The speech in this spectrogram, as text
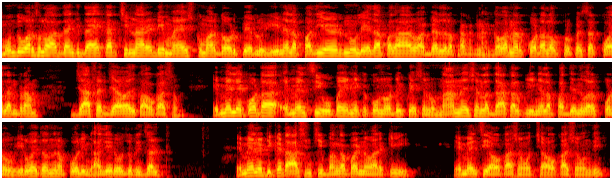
ముందు వరుసలో అద్దంకి దయాకర్ చిన్నారెడ్డి మహేష్ కుమార్ గౌడ్ పేర్లు. ఈ నెల పదిహేడును లేదా పదహారు అభ్యర్థుల ప్రకటన. గవర్నర్ కోటాలో ప్రొఫెసర్ కోదండరామ్ జాఫర్ జావాద్కు అవకాశం. ఎమ్మెల్యే కోట ఎమ్మెల్సీ ఉప ఎన్నికకు నోటిఫికేషన్లు. నామినేషన్ల దాఖలకు ఈ నెల పద్దెనిమిది వరకు పొడవు. ఇరవై తొమ్మిదిన పోలింగ్. అదే రోజు రిజల్ట్. ఎమ్మెల్యే టికెట్ ఆశించి భంగపడిన వారికి ఎమ్మెల్సీ అవకాశం వచ్చే అవకాశం ఉంది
